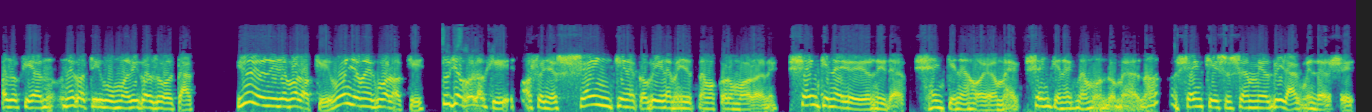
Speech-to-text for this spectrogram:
azok ilyen negatívummal igazolták. Jöjjön ide valaki, mondja meg valaki, Tudja valaki, azt mondja, senkinek a véleményét nem akarom hallani. Senki ne jöjjön ide, senki ne hallja meg, senkinek nem mondom el. Na, a senki és a semmi az világ mindenség.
